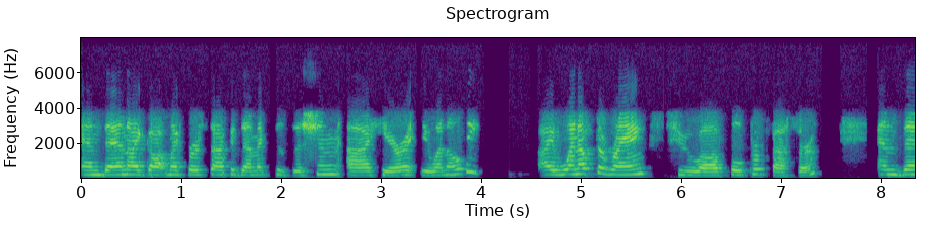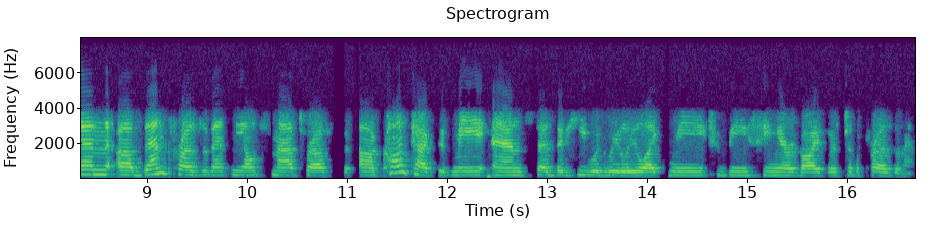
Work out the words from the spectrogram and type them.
And then I got my first academic position uh, here at UNLV. I went up the ranks to a full professor. And then, uh, then President Neal Smatresk uh, contacted me and said that he would really like me to be senior advisor to the president.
